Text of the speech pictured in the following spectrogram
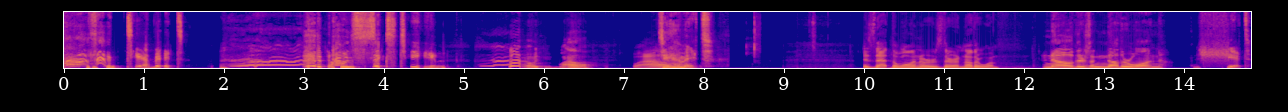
it. Damn it. I was 16. Oh, wow. Wow. Damn it. Is that the one or is there another one? No, there's another one. Shit.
